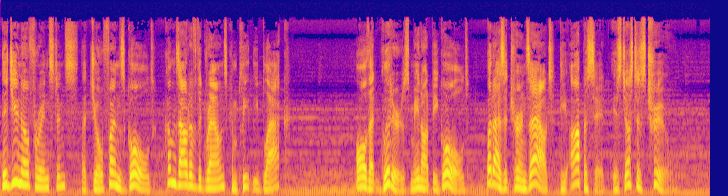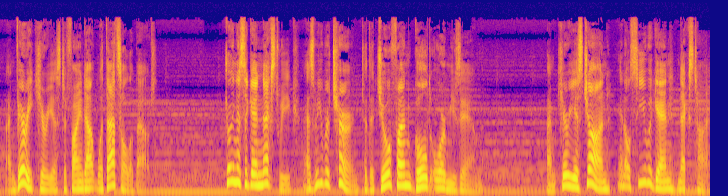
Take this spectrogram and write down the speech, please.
Did you know, for instance, that Jiufen's gold comes out of the ground completely black? All that glitters may not be gold, but as it turns out, the opposite is just as true. I'm very curious to find out what that's all about. Join us again next week as we return to the Jiufen Gold Ore Museum. I'm Curious John, and I'll see you again next time.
